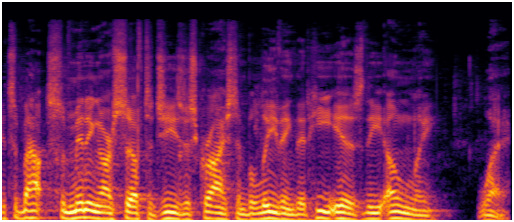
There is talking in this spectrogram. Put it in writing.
It's about submitting ourselves to Jesus Christ and believing that He is the only way.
